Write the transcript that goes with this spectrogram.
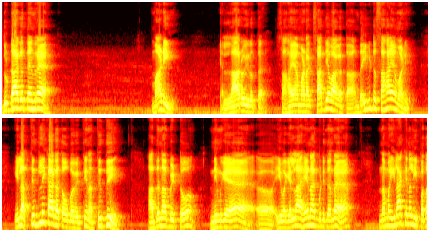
ದುಡ್ಡಾಗುತ್ತೆ ಅಂದರೆ ಮಾಡಿ. ಎಲ್ಲರೂ ಇರುತ್ತೆ. ಸಹಾಯ ಮಾಡೋಕ್ಕೆ ಸಾಧ್ಯವಾಗತ್ತಾ? ದಯವಿಟ್ಟು ಸಹಾಯ ಮಾಡಿ. ಇಲ್ಲ ತಿದ್ದಲಿಕ್ಕಾಗತ್ತ ಒಬ್ಬ ವ್ಯಕ್ತಿನ? ತಿದ್ದಿ. ಅದನ್ನು ಬಿಟ್ಟು ನಿಮಗೆ ಇವಾಗೆಲ್ಲ ಏನಾಗ್ಬಿಟ್ಟಿದೆ ಅಂದರೆ ನಮ್ಮ ಇಲಾಖೆನಲ್ಲಿ ಈ ಪದ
